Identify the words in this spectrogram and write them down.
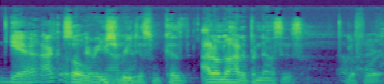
Yeah, I go. So every you now should read then. this one because I don't know how to pronounce this. Go for it.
